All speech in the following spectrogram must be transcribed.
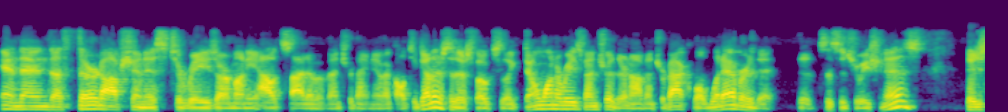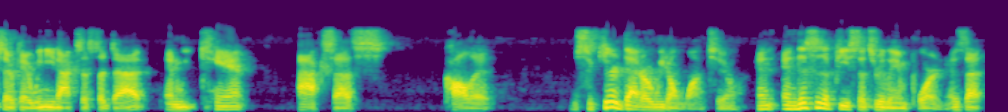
And then the third option is to raise our money outside of a venture dynamic altogether. So there's folks who like don't want to raise venture, they're not venture backable, whatever the, the, the situation is. They just say, okay, we need access to debt and we can't access, call it secured debt or we don't want to. And and this is a piece that's really important is that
